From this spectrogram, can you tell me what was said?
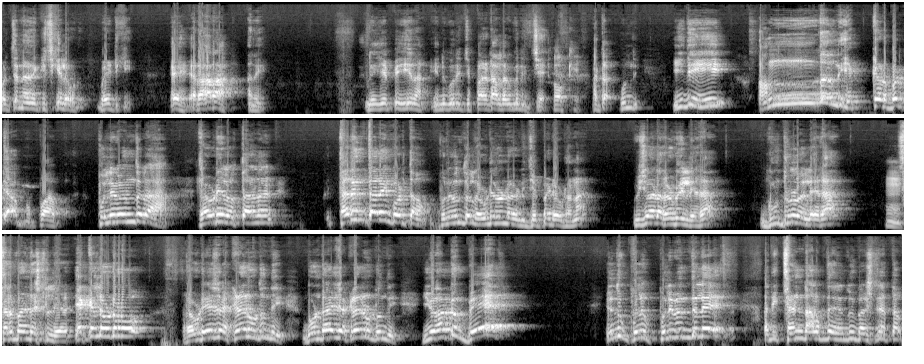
వచ్చి నన్ను కిచ్చుకెళ్ళేవాడు బయటికి. ఏ రారా అని. నేను చెప్పి ఈయన ఈయన గురించి పర్యటనల గురించే. ఓకే. అట్లా ఉంది. ఇది అందరిని ఎక్కడ బట్టి పులివెందుల రౌడీలు వస్తాను తరిం తరిం కొడతాం. పులివెందుల రౌడీలు ఉండవు చెప్పాడు ఎవడనా విజయవాడ రౌడీలు లేరా? గుంటూరులో లేరా? సర్బన్ ఇండస్ట్రీ ఎక్కడ ఉండరు. రౌడేజు ఎక్కడైనా ఉంటుంది. గుండాయిజం ఎక్కడైనా ఉంటుంది. యూ హ్యావ్ టు బేర్ ఎందుకు పులి పులివెందులే? అది చండాలతో ఎందుకు మనిషినేస్తాం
